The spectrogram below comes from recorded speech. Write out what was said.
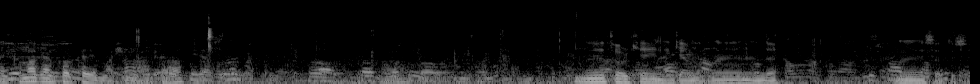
Ben kımarken korkarım maşından falan. Ne Türkiye'nin gemlerinde ne satışı?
